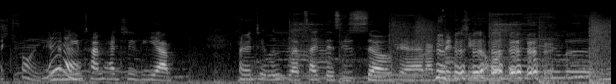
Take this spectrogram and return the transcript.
Excellent. In the meantime, head to the uh, Auntie Loo's website. This is so good. I'm finishing the whole thing.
